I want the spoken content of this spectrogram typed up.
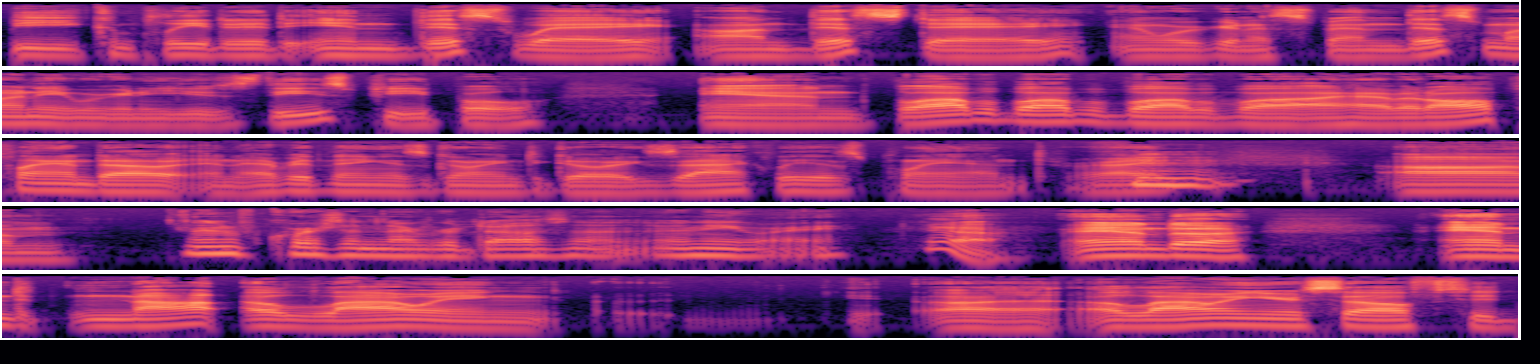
be completed in this way on this day, and we're going to spend this money, we're going to use these people, and blah, blah, blah, blah, blah, blah, blah. I have it all planned out, and everything is going to go exactly as planned, right? Mm-hmm. Um, And of course, it never doesn't. Anyway, yeah, and uh, and not allowing uh, allowing yourself to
